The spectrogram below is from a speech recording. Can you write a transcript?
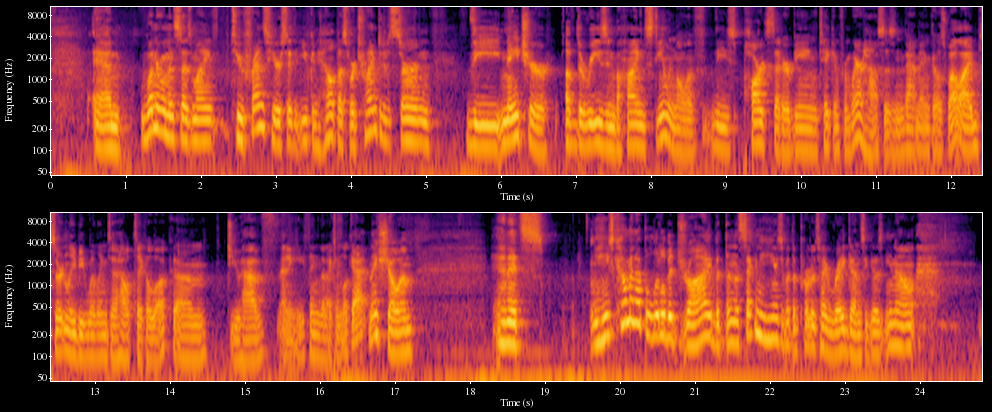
And Wonder Woman says, "My two friends here say that you can help us. We're trying to discern the nature of the reason behind stealing all of these parts that are being taken from warehouses." And Batman goes, "Well, I'd certainly be willing to help take a look. Um, do you have anything that I can look at?" And they show him, and it's he's coming up a little bit dry. But then the second he hears about the prototype ray guns, he goes, "You know."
